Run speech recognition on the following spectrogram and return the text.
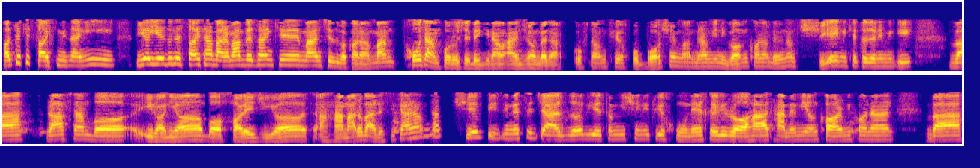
حالا که سایت می‌زنی بیا یه دونه سایت هم برای من بزن که من چیز بکنم. من خودم پروژه بگیرم انجام بدم. گفتم که خب باشه من میرم یه نگاه می‌کنم ببینم چیه اینی که تو داری میگی. و رفتم با ایرانیا با خارجیا همه رو بررسی کردم. چه business جذابیه. تو میشینی توی خونه خیلی راحت همه میان کار می‌کنن و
